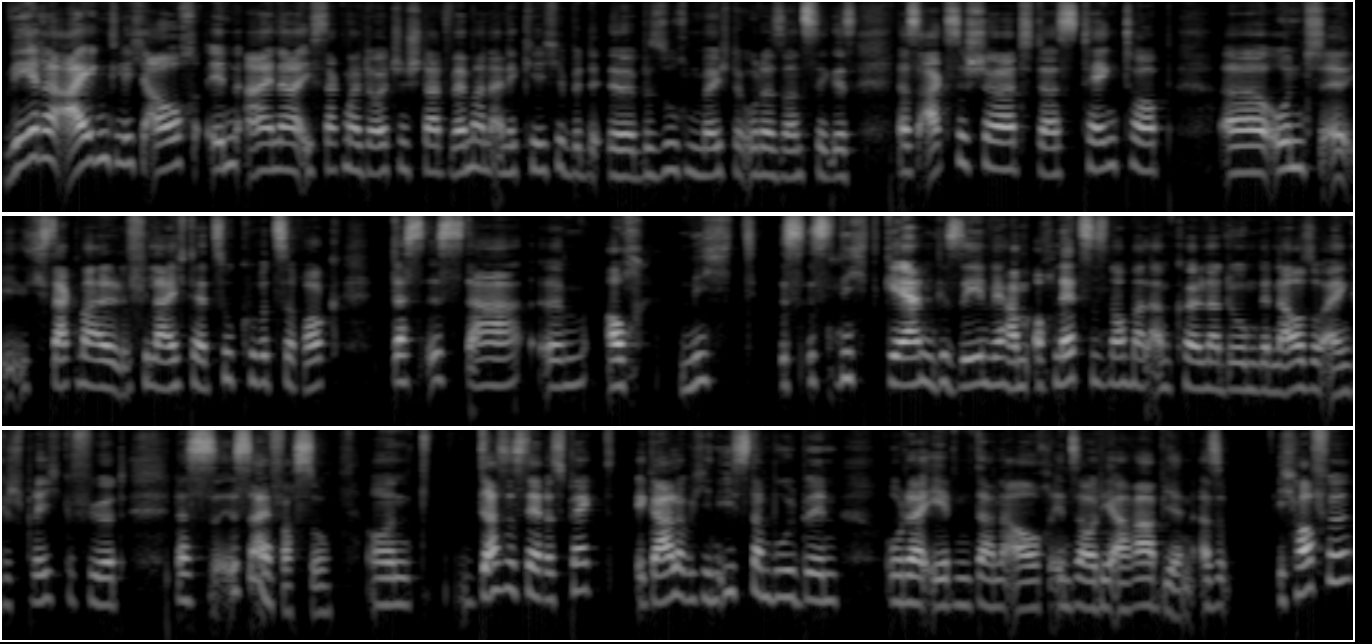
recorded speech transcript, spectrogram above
wäre eigentlich auch in einer, ich sag mal, deutschen Stadt, wenn man eine Kirche be äh, besuchen möchte oder sonstiges, das Achse-Shirt, das Tanktop äh, und äh, ich sag mal, vielleicht der zu kurze Rock, das ist da ähm, auch nicht, es ist nicht gern gesehen. Wir haben auch letztens nochmal am Kölner Dom genauso ein Gespräch geführt. Das ist einfach so. Und das ist der Respekt, egal ob ich in Istanbul bin oder eben dann auch in Saudi-Arabien. Also ich hoffe,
